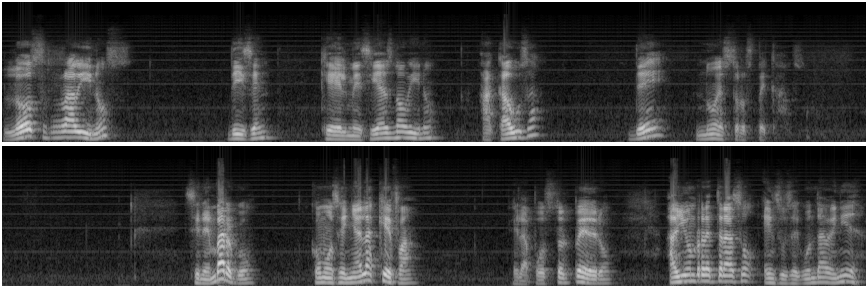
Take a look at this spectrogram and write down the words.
Los rabinos dicen que el Mesías no vino a causa de nuestros pecados. Sin embargo, como señala Kefa, el apóstol Pedro, hay un retraso en su segunda venida.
